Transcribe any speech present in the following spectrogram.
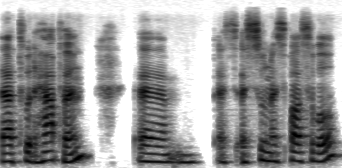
that would happen um, as, as soon as possible.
